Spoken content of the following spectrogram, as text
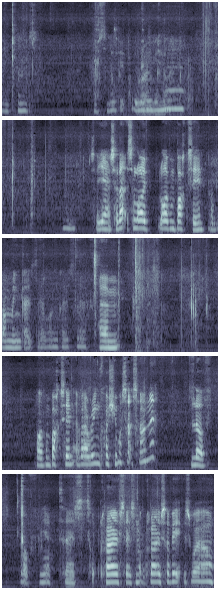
opens. Just a little bit put the rogue in there. Mm. So yeah, so that's a live live unboxing. Oh, one ring goes there, one goes there. Um, live unboxing of our ring cushion. What's that sign there? Love. Love, yeah. There's up close. There's an up close of it as well.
